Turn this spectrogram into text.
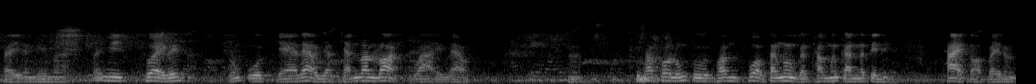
ใส่อย่างนี้มา ไม่มีถ้วยเลยหลวงปู่แก่แล้วอยากฉันร้อนๆว่าอีกแล้วถ้าพอหลวงปู่พร้อมพวกทั้งนู้นก็ทำเหมือนกันนะทีนี่ท่ายต่อไปนั่น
